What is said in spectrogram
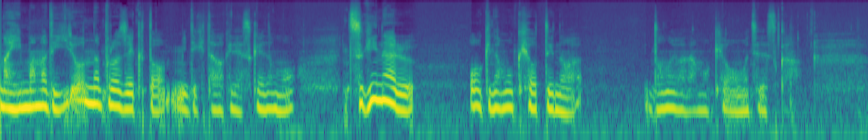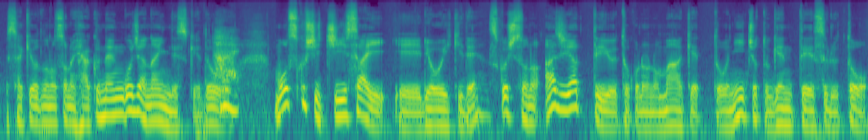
まあ、今までいろんなプロジェクトを見てきたわけですけれども次なる大きな目標っていうのはどのような目標をお持ちですか？先ほどのその100年後じゃないんですけど、はい。もう少し小さいえー領域で少しそのアジアっていうところのマーケットにちょっと限定すると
